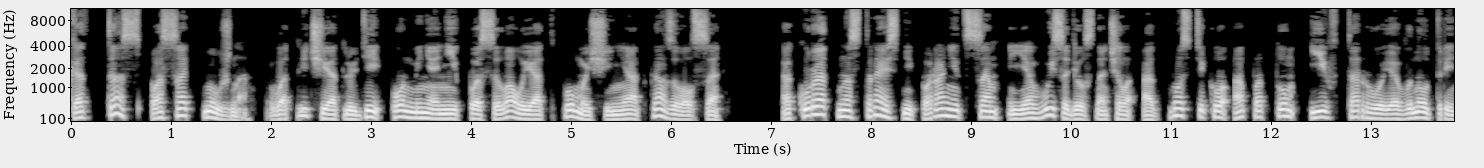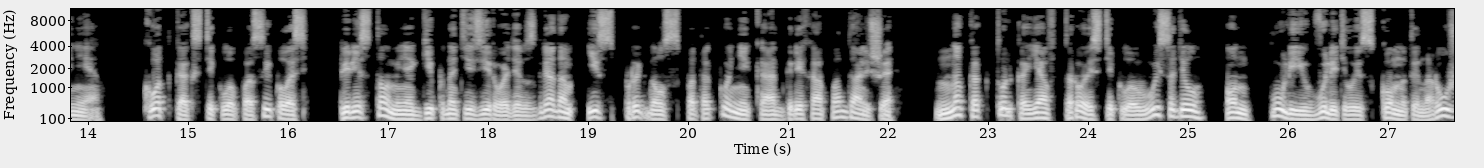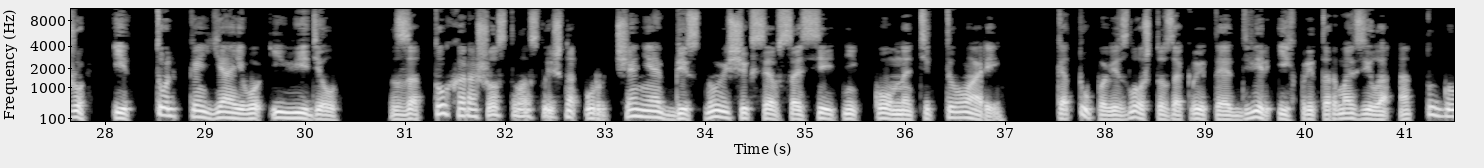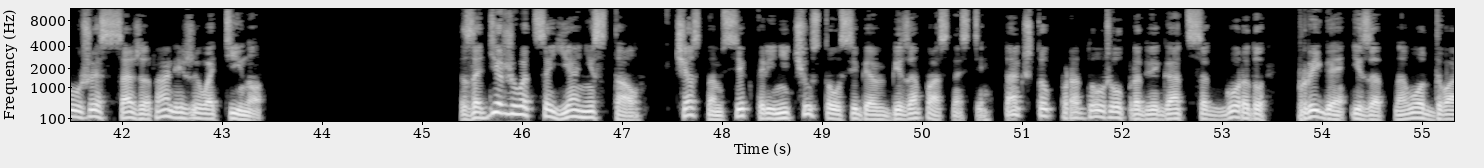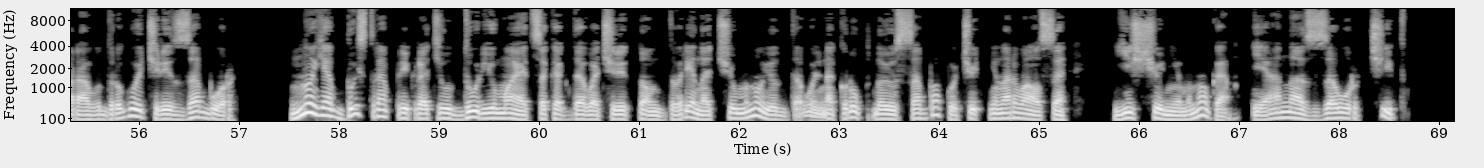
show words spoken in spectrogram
Кота спасать нужно. В отличие от людей, он меня не посылал и от помощи не отказывался. Аккуратно стараясь не пораниться, я высадил сначала одно стекло, а потом и второе внутреннее. Кот, как стекло посыпалось, перестал меня гипнотизировать взглядом и спрыгнул с подоконника от греха подальше. Но как только я второе стекло высадил, он пулей вылетел из комнаты наружу, и только я его и видел. Зато хорошо стало слышно урчание беснующихся в соседней комнате тварей. Коту повезло, что закрытая дверь их притормозила, а то бы уже сожрали животину. Задерживаться я не стал. В частном секторе не чувствовал себя в безопасности, так что продолжил продвигаться к городу, прыгая из одного двора в другой через забор. Но я быстро прекратил дурью маяться, когда в очередном дворе на чумную, довольно крупную собаку чуть не нарвался. Еще немного, и она заурчит.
